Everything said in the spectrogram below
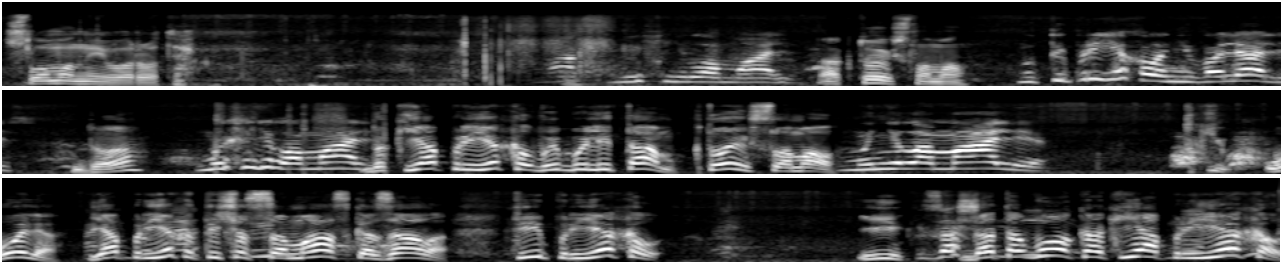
Сломанные ворота. Макс, мы их не ломали. А кто их сломал? Ну ты приехал, они валялись. Да? Мы их не ломали. Так я приехал, вы были там. Кто их сломал? Мы не ломали. Так, Оля, я приехал, ты сейчас сама сказала. Ты приехал и до того, как я приехал,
